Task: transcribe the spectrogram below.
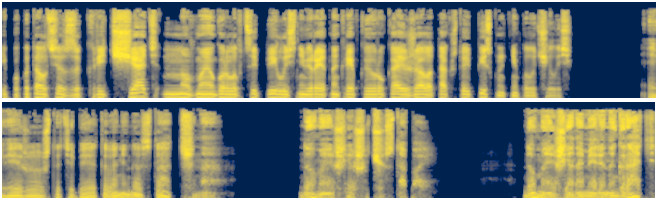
и попытался закричать, но в мое горло вцепилась невероятно крепкая рука и жала так, что и пискнуть не получилось. «Вижу, что тебе этого недостаточно. Думаешь, я шучу с тобой? Думаешь, я намерен играть?»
